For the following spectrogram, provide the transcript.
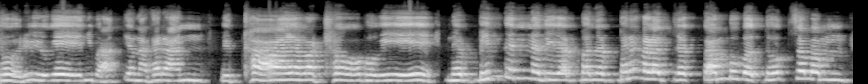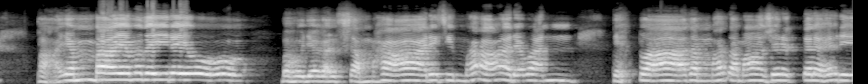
धोरुयुगे निपात्य नगरान् वित्खाय वक्षो भुवि निर्भिन्दन्नदिगर्भनिर्भरगळद्रक्ताम्बुबद्धोत्सवं पायं पायमुदैरयो बहुजगल्संहारि सिंहारवन् त्यक्त्वा दम्भतमाशुरक्तलहरी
